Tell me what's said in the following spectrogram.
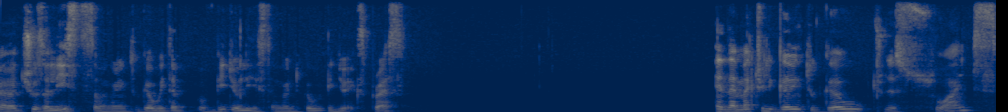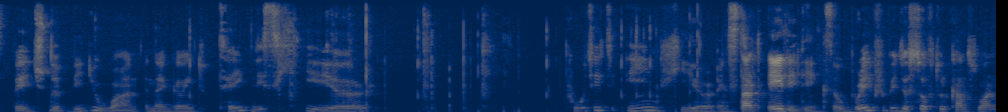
Uh, choose a list. So I'm going to go with a, video list. I'm going to go with Video Express and I'm actually going to go to the swipes page, the video one, and I'm going to take this here, put it in here and start editing. So Breakthrough Video Software comes one.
